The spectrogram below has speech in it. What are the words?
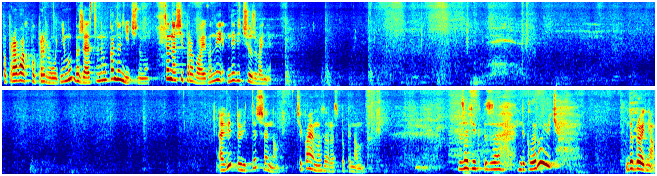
по правах по природньому, божественному, канонічному. Це наші права, і вони не відчужувані. А відповідь тишина. Чекаємо зараз, поки нам зафік... задекларують. Доброго дня.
